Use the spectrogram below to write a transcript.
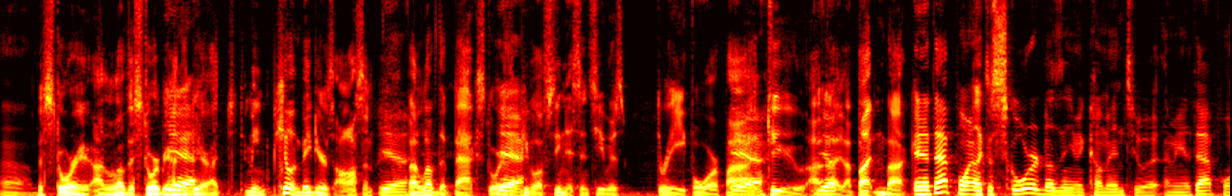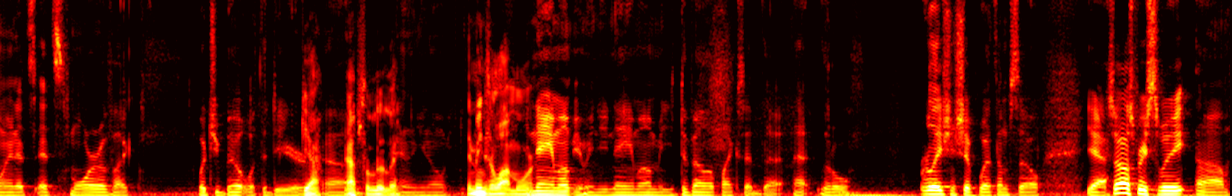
Um, The story, I love the story behind Yeah. the deer. I, I mean, killing big deer is awesome. Yeah. But I love the backstory. Yeah. People have seen it since he was three, four, five, Yeah. two, a, Yep. a, button buck. and at that point, like the score doesn't even come into it. I mean, at that point, it's it's more of like what you built with the deer. Yeah, Um, absolutely. And you know, it means a lot more. name them. I mean, you name them. You develop, like I said, that that little relationship with them. So, yeah, so that was pretty sweet. Um,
